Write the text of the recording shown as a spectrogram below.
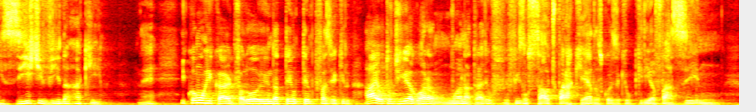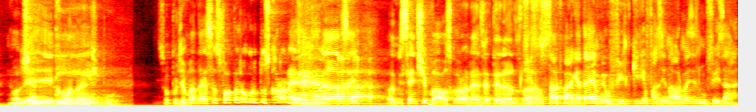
existe vida aqui, né? E como o Ricardo falou, eu ainda tenho tempo de fazer aquilo. Ah, outro dia, agora, um ano atrás, eu fiz um salto de paraquedas, coisa que eu queria fazer, não, não Olha tinha aí, tempo. Comandante. O senhor podia mandar essas fotos no grupo dos coronéis é. veteranos, hein? Vamos incentivar os coronéis veteranos lá. Fiz um salto de paraquedas, até meu filho queria fazer na hora, mas ele não fez a,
